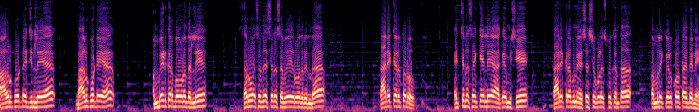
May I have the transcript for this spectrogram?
ಬಾಗಲಕೋಟೆ ಜಿಲ್ಲೆಯ, ಬಾಗಲಕೋಟೆಯ ಅಂಬೇಡ್ಕರ್ ಭವನದಲ್ಲಿ ಸರ್ವ ಸದಸ್ಯರ ಸಭೆ ಇರುವುದರಿಂದ ಕಾರ್ಯಕರ್ತರು ಹೆಚ್ಚಿನ ಸಂಖ್ಯೆಯಲ್ಲಿ ಆಗಮಿಸಿ ಕಾರ್ಯಕ್ರಮವನ್ನು ಯಶಸ್ವಿಗೊಳಿಸಬೇಕಂತ ತಮ್ಮಲ್ಲಿ ಕೇಳ್ಕೊಳ್ತಾ ಇದ್ದೇನೆ.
